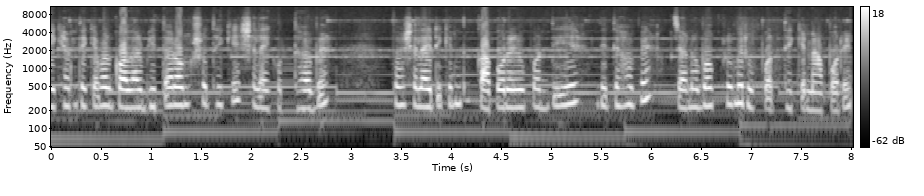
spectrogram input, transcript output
এইখান থেকে আবার গলার ভিতর অংশ থেকে সেলাই করতে হবে। তো সেলাইটি কিন্তু কাপড়ের উপর দিয়ে দিতে হবে, যেন বক্রমের উপর থেকে না পড়ে।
